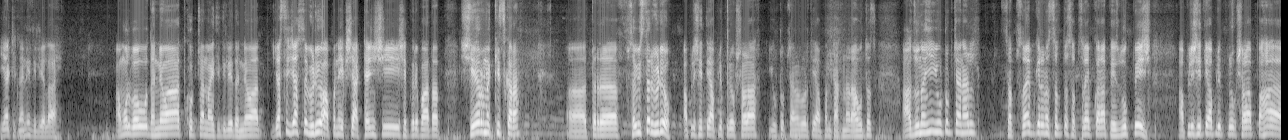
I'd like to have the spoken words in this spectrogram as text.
या ठिकाणी दिलेला आहे. अमोल भाऊ धन्यवाद. खूप छान माहिती दिली. धन्यवाद. जास्तीत जास्त व्हिडिओ आपण एकशे अठ्ठ्याऐंशी शेतकरी पाहतात. शेअर नक्कीच करा. तर सविस्तर व्हिडिओ आपली शेती आपली प्रयोगशाळा यूट्यूब चॅनलवरती आपण टाकणार आहोतच. अजूनही यूट्यूब चॅनल सबस्क्राईब केलं नसेल तर सबस्क्राईब करा. फेसबुक पेज आपली शेती आपली प्रयोगशाळा पहा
